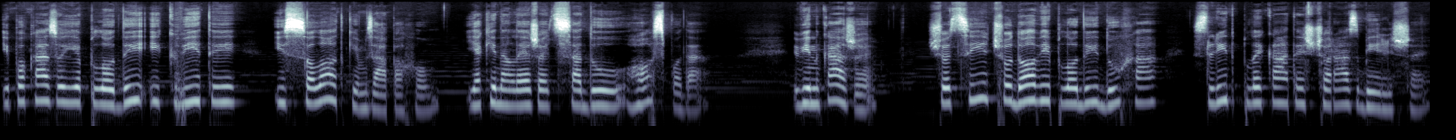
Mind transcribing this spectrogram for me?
і показує плоди і квіти із солодким запахом, які належать саду Господа. Він каже, що ці чудові плоди духа слід плекати щораз більше,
